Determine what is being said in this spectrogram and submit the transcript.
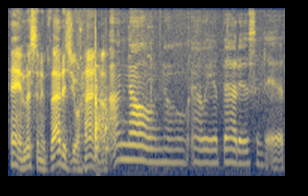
Hey, listen, if that is your hang-up... Uh, no, no, Elliot, that isn't it.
